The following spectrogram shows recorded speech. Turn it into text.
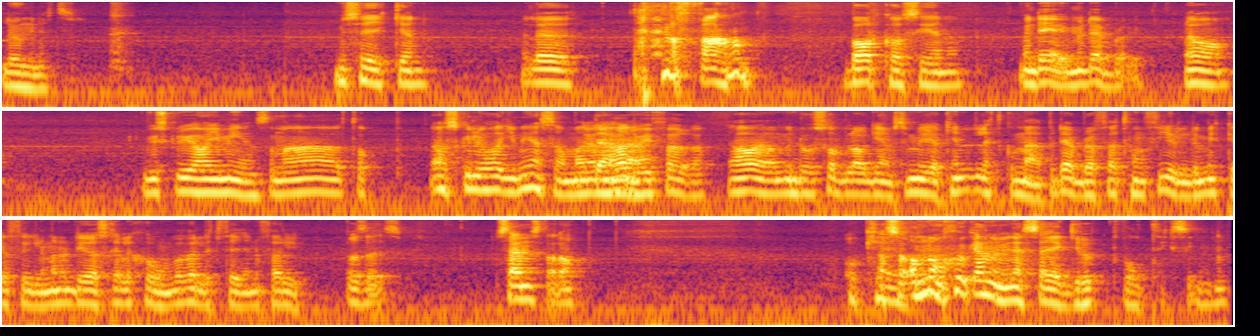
Lugnet. musiken. Eller Vad fan. badkarscenen. Men det är ju med Debra ju. Ja. Vi skulle ju ha gemensamma topp. Jag skulle ha gemensamma Ja, det hade vi förra. Ja, ja, men då sa vi lag jämst. Men jag kan lätt gå med på Debra för att hon förgyllde mycket av filmen och deras relation var väldigt fin att följa. Precis. Sämsta då? Okej. Alltså om någon sjuk anledning vill jag säga gruppvåldtäktsscenen.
